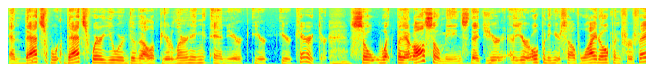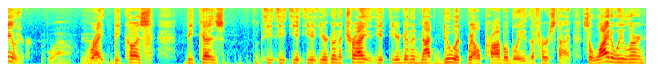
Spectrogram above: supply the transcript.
and that's wh- that's where you will develop your learning and your your your character. Mm-hmm. So what? But it also means that you're you're opening yourself wide open for failure wow. Yeah. right? Because because you're going to try, you're going to not do it well probably the first time. So why do we learn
